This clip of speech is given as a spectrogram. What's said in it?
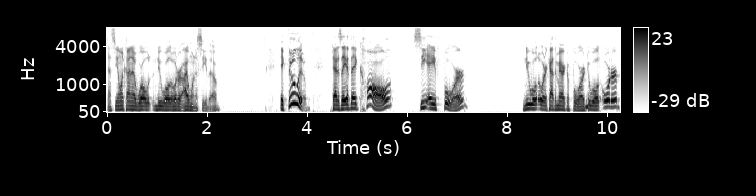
That's the only kind of world New World Order I want to see, though. Icthulu. to say if they call CA4 New World Order, Captain America 4, New World Order,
